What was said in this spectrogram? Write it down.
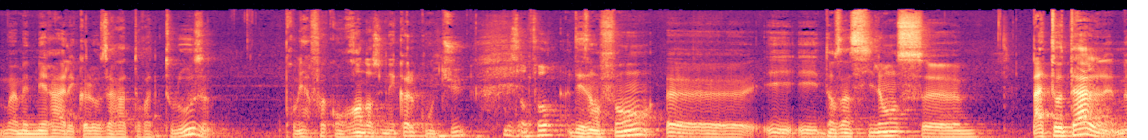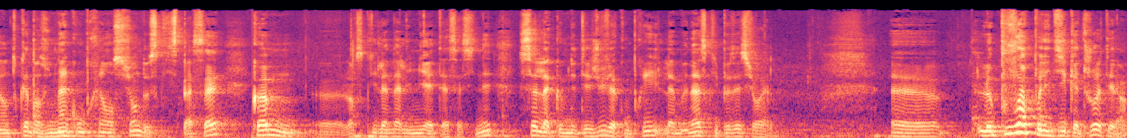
Mohamed Merah à l'école aux Arts Torah de Toulouse, première fois qu'on rentre dans une école qu'on tue des enfants, des enfants et, dans un silence pas total, mais en tout cas dans une incompréhension de ce qui se passait, comme lorsqu'Ilan Halimi a été assassiné, seule la communauté juive a compris la menace qui pesait sur elle. le pouvoir politique a toujours été là,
